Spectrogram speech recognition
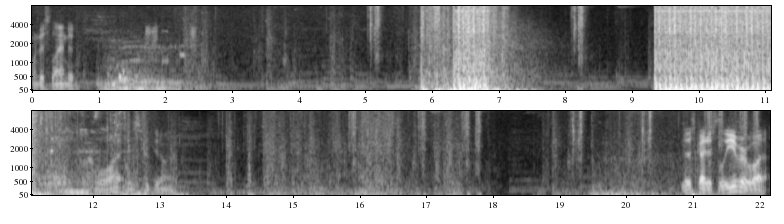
One just landed. What is he doing? Did this guy just leave or what?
